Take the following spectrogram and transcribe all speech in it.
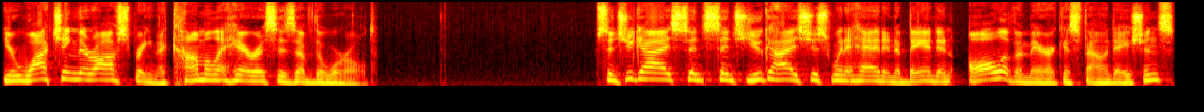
You're watching their offspring, the Kamala Harrises of the world. Since you guys, since since you guys just went ahead and abandoned all of America's foundations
